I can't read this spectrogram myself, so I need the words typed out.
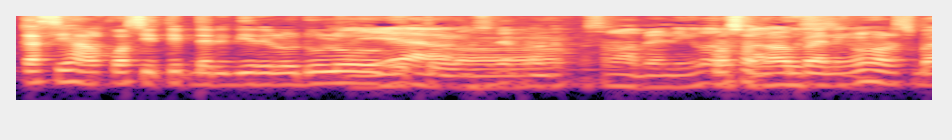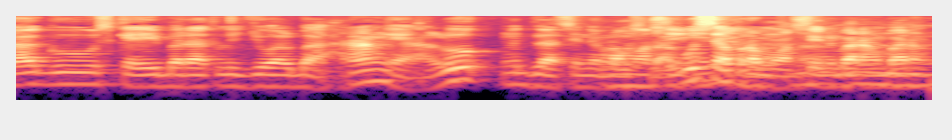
kasih hal positif dari diri lu dulu Iya, gitu loh. personal branding lu harus personal bagus. branding lu harus bagus. Kayak ibarat lu jual barang ya lu ngejelasin yang bagus bagus ya promosiin barang-barang.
